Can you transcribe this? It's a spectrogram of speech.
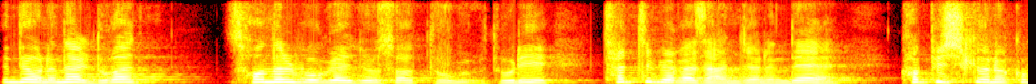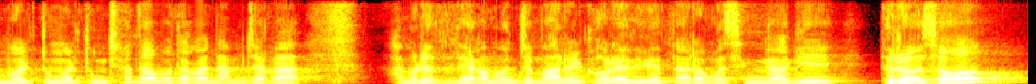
근데 어느 날 누가 선을 보게 해줘서 두, 둘이 찻집에 가서 앉았는데 커피 시켜놓고 멀뚱멀뚱 쳐다보다가 남자가 아무래도 내가 먼저 말을 걸어야 되겠다라고 생각이 들어서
